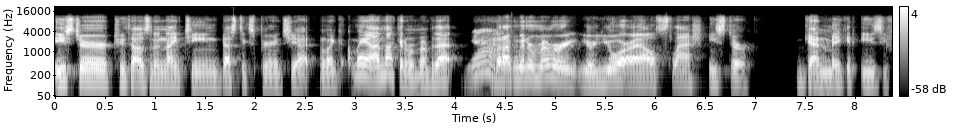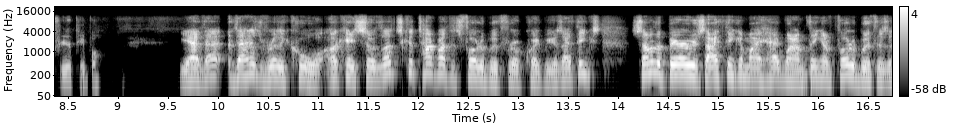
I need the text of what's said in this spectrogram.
Easter 2019 best experience yet. I'm like, man, I'm not going to remember that, Yeah. but I'm going to remember your URL slash Easter. Again, make it easy for your people. Yeah, that that is really cool. Okay, so let's go talk about this photo booth real quick because I think some of the barriers I think in my head when I'm thinking of photo booth is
